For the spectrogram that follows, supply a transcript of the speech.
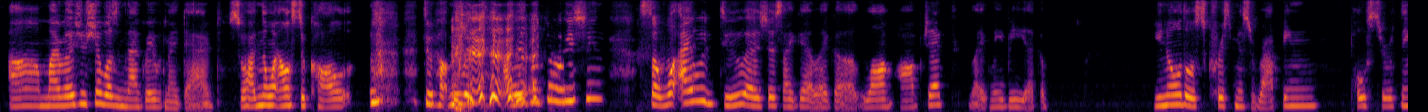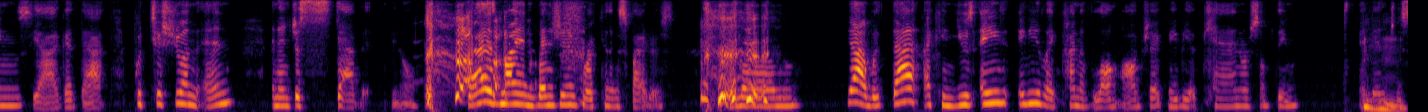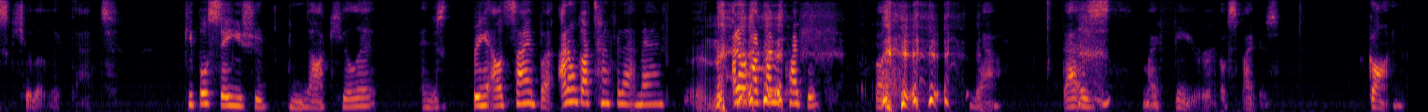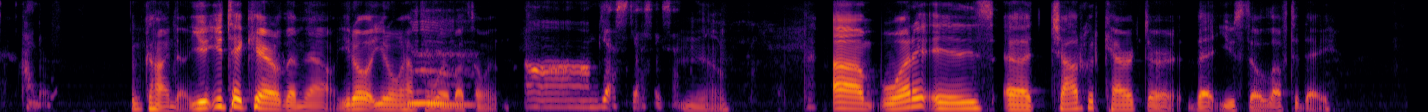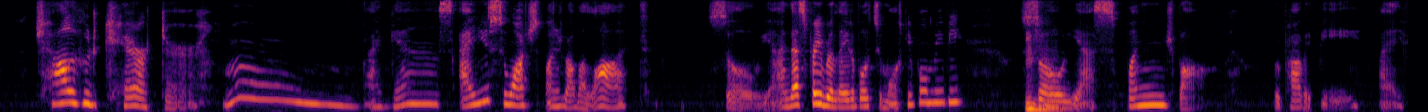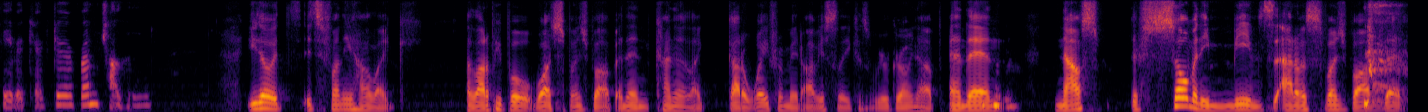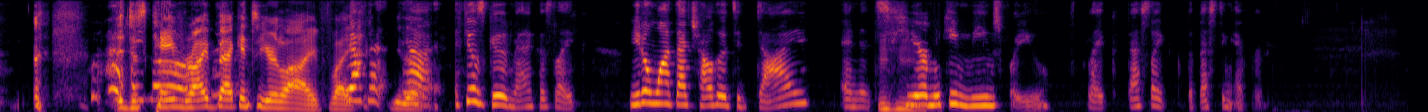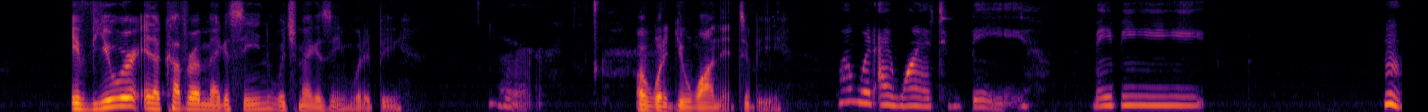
um, my relationship wasn't that great with my dad, so I had no one else to call to help me with the situation. So what I would do is just I get like a long object, like maybe like a, you know, those Christmas wrapping poster things. Yeah, I get that. Put tissue on the end and then just stab it. You know, that is my invention for killing spiders. And then yeah, with that I can use any any like kind of long object, maybe a can or something, and then Mhm. just kill it like that. People say you should not kill it and just bring it outside, but I don't got time for that, man. I don't have time to it. But yeah, that is my fear of spiders. Gone, kind of. kind of. You you take care of them now. You don't you don't have to worry about someone. Um. Yes. Yes. Exactly. No. Um, what is a childhood character that you still love today? Childhood character. Hmm. I guess I used to watch SpongeBob a lot. So yeah, and that's pretty relatable to most people, maybe. So yeah, SpongeBob would probably be my favorite character from childhood. You know, it's it's funny how like a lot of people watch SpongeBob and then kind of like got away from it, obviously, because we were growing up, and then now there's so many memes out of SpongeBob that it just came right back into your life. Like, yeah, you know, yeah, it feels good, man. Because like, you don't want that childhood to die, and it's Mhm. here making memes for you. Like that's like the best thing ever. If you were in a cover of magazine, which magazine would it be, or would you want it to be? what would I want it to be? Maybe. Hmm.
